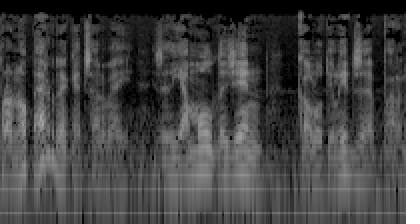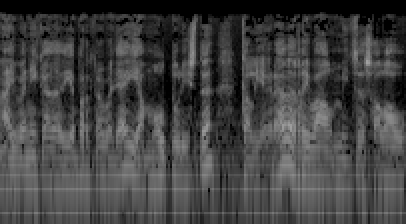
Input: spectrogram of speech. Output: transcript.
però no perdre aquest servei. És a dir, hi ha molta gent que l'utilitza per anar i venir cada dia per treballar i hi ha molt turista que li agrada arribar al mig de Salou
